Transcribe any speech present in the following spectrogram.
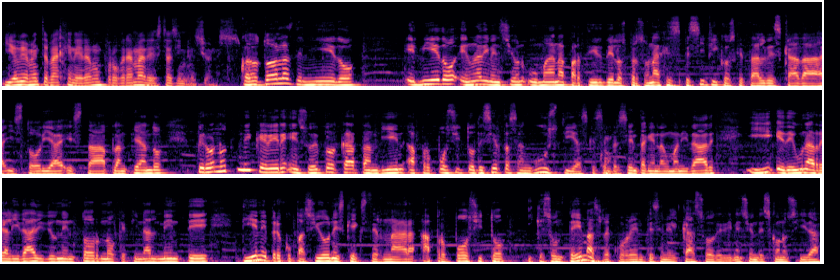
y obviamente va a generar un programa de estas dimensiones. Cuando tú hablas del miedo, el miedo en una dimensión humana a partir de los personajes específicos que tal vez cada historia está planteando, pero no tiene que ver en su época también a propósito de ciertas angustias que se presentan en la humanidad y de una realidad y de un entorno que finalmente tiene preocupaciones que externar a propósito y que son temas recurrentes en el caso de Dimensión Desconocida,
